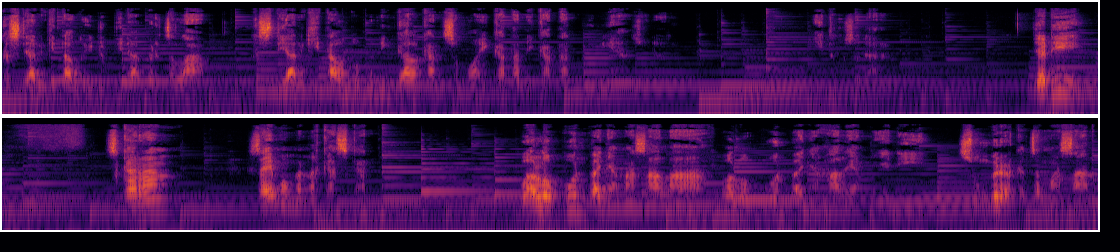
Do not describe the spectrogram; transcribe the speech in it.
kesediaan kita untuk hidup tidak bercela, kesediaan kita untuk meninggalkan semua ikatan-ikatan dunia, saudara. Itu saudara. Jadi sekarang saya mau menegaskan walaupun banyak masalah, walaupun banyak hal yang menjadi sumber kecemasan,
